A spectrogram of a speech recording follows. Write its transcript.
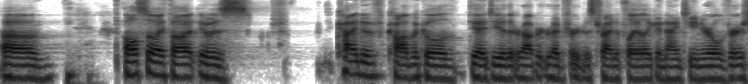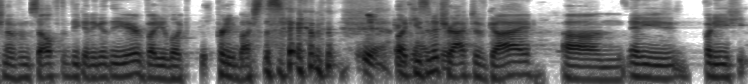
um, also, I thought it was kind of comical the idea that Robert Redford was trying to play like a 19 year old version of himself at the beginning of the year, but he looked pretty much the same. Yeah, like exactly. he's an attractive guy um, and he but he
